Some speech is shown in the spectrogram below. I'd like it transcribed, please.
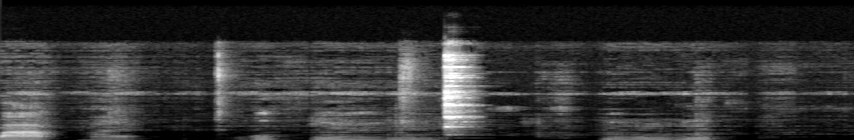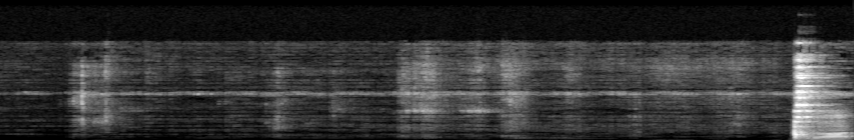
ปาบมาอือหืออือหือยอด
